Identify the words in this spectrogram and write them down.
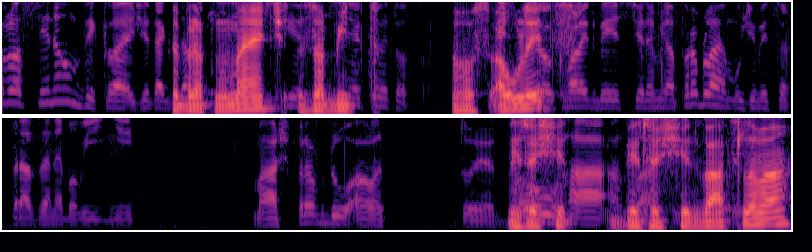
vlastně neobvyklé, že tak sebrat mu meč, zabít jako. Toho z Aulic, by jistě neměl problém uživit se v Praze nebo Vídni. Máš pravdu, ale to je vyřešit, vyřešit Václava,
